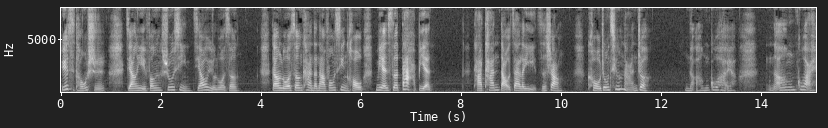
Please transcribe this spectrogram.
与此同时，将一封书信交予罗僧。当罗僧看到那封信后，面色大变，他瘫倒在了椅子上，口中轻喃着：“难怪呀，难怪，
